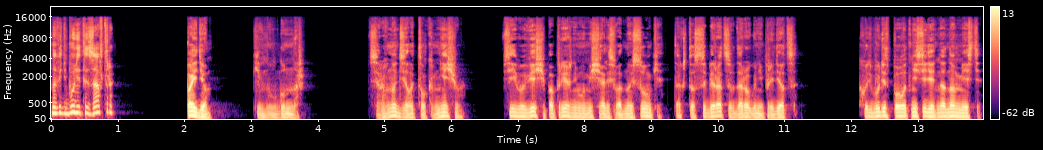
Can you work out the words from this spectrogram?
Но ведь будет и завтра. Пойдем, кивнул Гуннар. Все равно делать толком нечего. Все его вещи по-прежнему умещались в одной сумке, так что собираться в дорогу не придется. Хоть будет повод не сидеть на одном месте.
